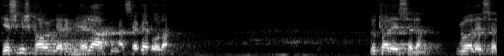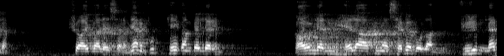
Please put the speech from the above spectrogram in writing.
geçmiş kavimlerin helakına sebep olan Lut aleyhisselam, Nuh aleyhisselam, Şuayb aleyhisselam. Yani bu peygamberlerin kavimlerin helakına sebep olan cürümler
